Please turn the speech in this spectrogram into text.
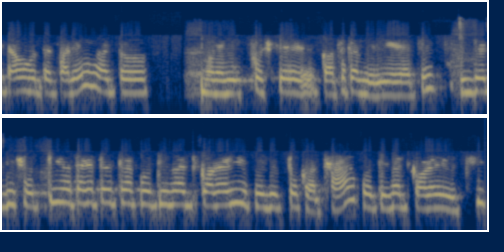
এটাও হতে পারে হয়তো মানে ফসকে কথাটা বেরিয়ে গেছে। যদি সত্যি হয়ে থাকে তো এটা প্রতিবাদ করারই উপযুক্ত কথা প্রতিবাদ করাই উচিত।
